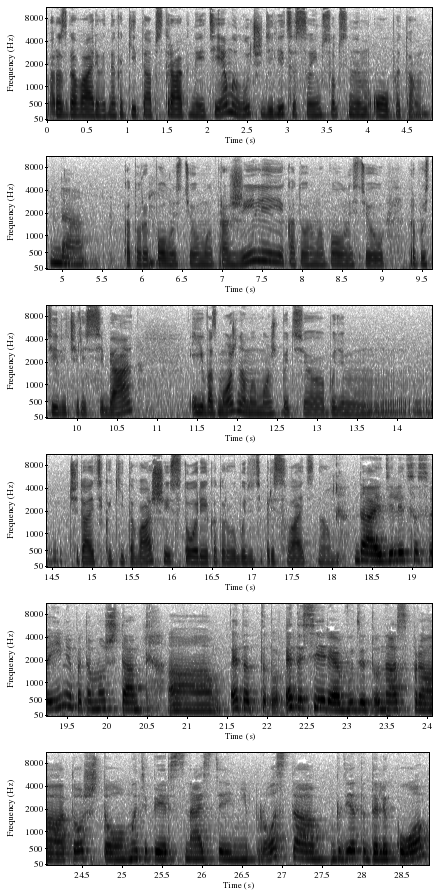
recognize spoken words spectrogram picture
разговаривать на какие-то абстрактные темы, лучше делиться своим собственным опытом. Да который полностью мы прожили, который мы полностью пропустили через себя. И, возможно, мы, может быть, э, будем читать какие-то ваши истории, которые вы будете присылать нам. Да, и делиться своими, потому что э, этот, эта серия будет у нас про то, что мы теперь с Настей не просто где-то далеко.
